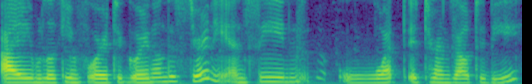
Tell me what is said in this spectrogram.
I'm looking forward to going on this journey and seeing what it turns out to be.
